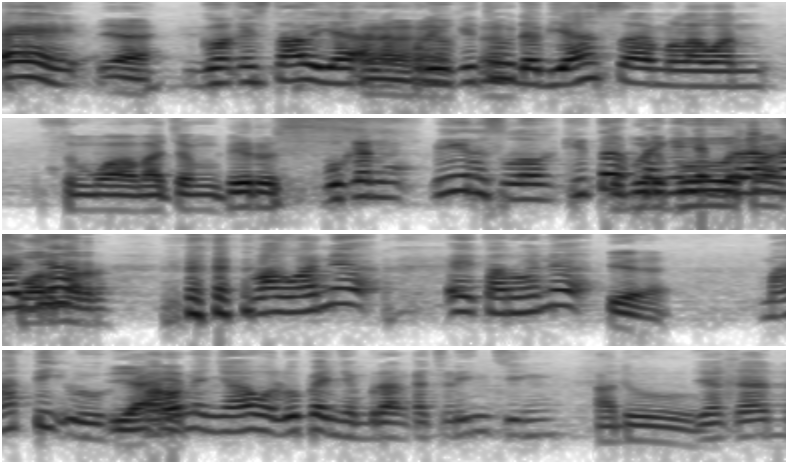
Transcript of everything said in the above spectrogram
eh Ya, gua kasih tahu ya anak Eh, Priuk itu udah biasa melawan semua macam virus. bukan virus loh. Kita Debu-debu pengen nyebrang aja. lawannya eh taruhannya Iya. mati lu. Iya, taruhannya nyawa lu pengen nyebrang ke Celincing. Aduh. Ya kan?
